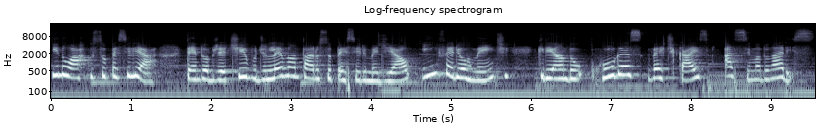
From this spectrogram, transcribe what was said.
e no arco superciliar, tendo o objetivo de levantar o supercílio medial inferiormente, criando rugas verticais acima do nariz.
